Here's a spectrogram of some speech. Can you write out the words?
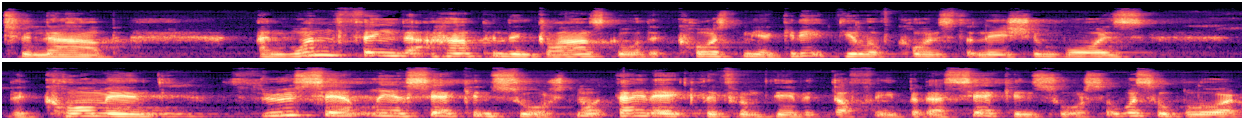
to NAB and one thing that happened in Glasgow that caused me a great deal of consternation was the comment through certainly a second source, not directly from David Duffy, but a second source, a whistleblower,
